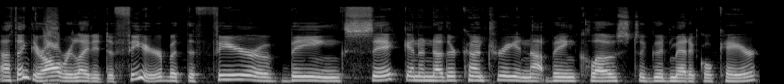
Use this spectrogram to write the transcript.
I think they're all related to fear, but the fear of being sick in another country and not being close to good medical care,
